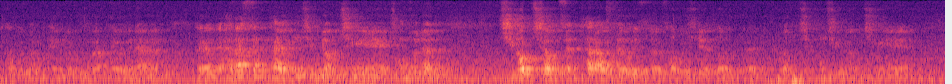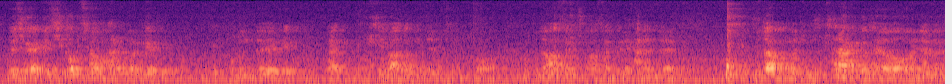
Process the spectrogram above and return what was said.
좋다고 저는 개인적으로 생각해요. 왜냐하면 제가 이제 하다센터의 공식 명칭이 청소년 직업체험센터라고 되어 있어요. 서울시에서 명칭, 공식 명칭이. 근데 제가 이렇게 직업체험 하는 걸 이렇게, 이렇게 이렇게 와서 이제 뭐 고등학생, 중학생들이 하는데 보면 좀 후탈하기도 해요. 왜냐면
